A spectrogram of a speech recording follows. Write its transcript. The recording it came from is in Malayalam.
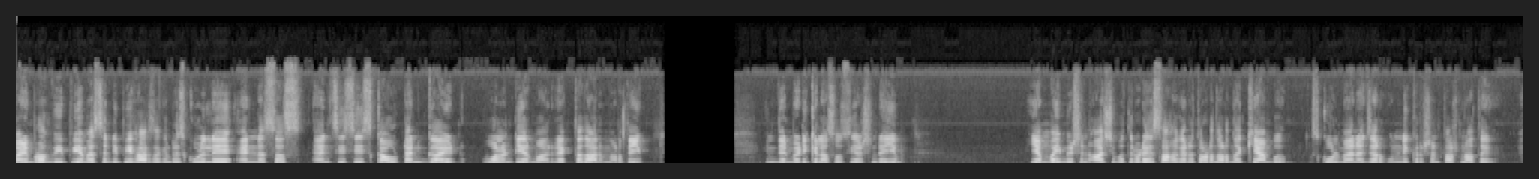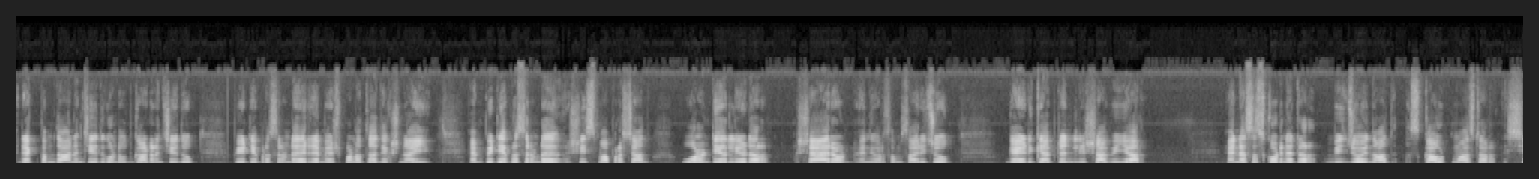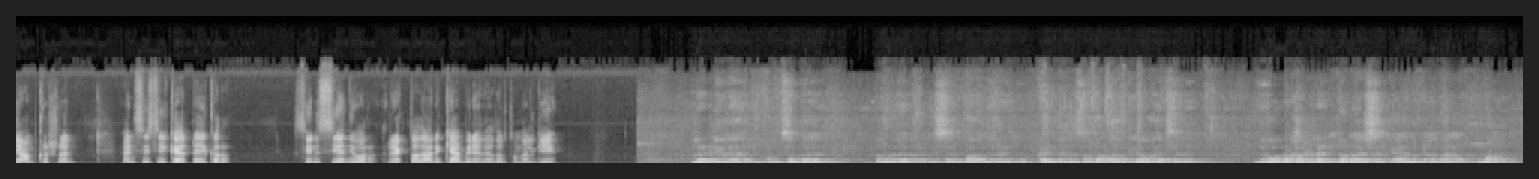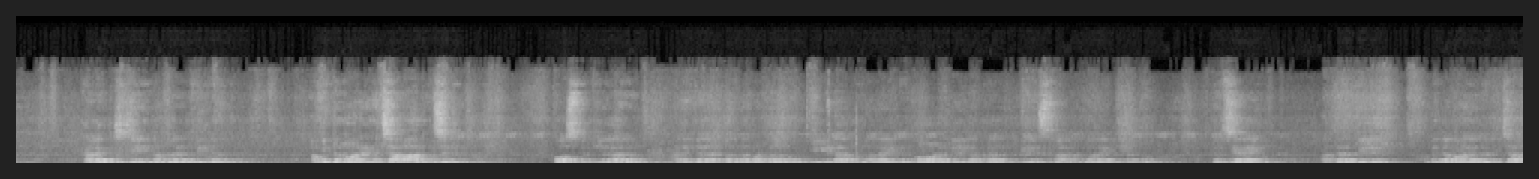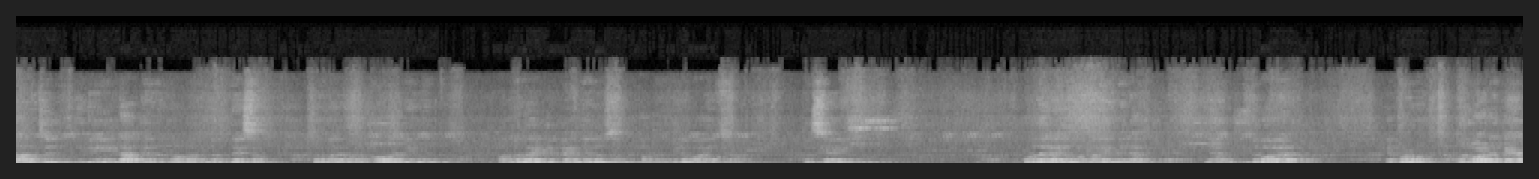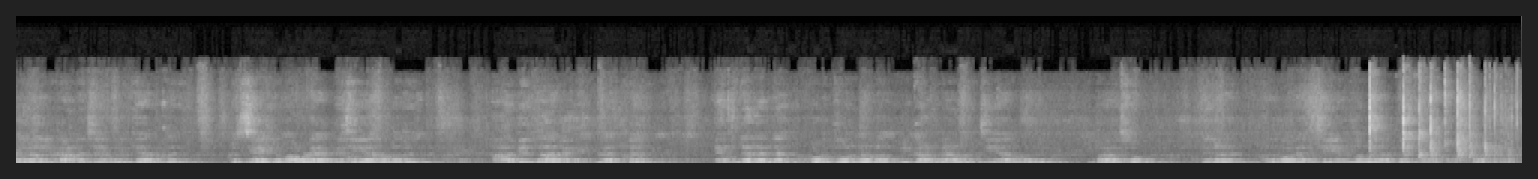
Kazhimbram V P M S N D P higher secondary സ്കൂളിലെ N S S N C C scout and guide വോളണ്ടിയർമാർ രക്തദാനം നടത്തി. ഇന്ത്യൻ മെഡിക്കൽ അസോസിയേഷന്റെയും എം ഐ മിഷൻ ആശുപത്രിയുടെ സഹകരണത്തോടെ നടന്ന camp school manager Unnikrishnan Thashnath രക്തം ദാനം ചെയ്തുകൊണ്ട് ഉദ്ഘാടനം ചെയ്തു. P T president Ramesh Pallath അധ്യക്ഷനായി. M P T A president Shisma Prashanth volunteer leader Sharon എന്നിവർ സംസാരിച്ചു. Guide captain Lisha V R N S S coordinator Bijoy Nath scout master Shyamkrishnan N C C caretaker Sincy എന്നിവർ രക്തദാന ക്യാമ്പിന് നേതൃത്വം നൽകി. നമ്മുടെ പറഞ്ഞു കളക്ട് ചെയ്യുന്ന ബ്ലഡിന് അമിതമായ ചാർജ് ഹോസ്പിറ്റലുകാരും അതിന്റെ ബന്ധപ്പെട്ടവരും ഈടാക്കുന്നതായിട്ട് കോടതിയിലൊക്കെ കേസ് നടക്കുന്നതായിട്ട് കണ്ടു. തീർച്ചയായും അത്തരത്തിൽ അമിതമായ ഒരു ചാർജ് ഇതിന് ഈടാക്കരുതെന്നുള്ള ഒരു നിർദ്ദേശം ബഹുമാനപ്പെട്ട നിന്ന് വന്നതായിട്ട് കഴിഞ്ഞ ദിവസം പത്രത്തിൽ വായിച്ചു. തീർച്ചയായും കൂടുതലായി ഒന്നും പറയുന്നില്ല. ഞാൻ ഇതുപോലെ എപ്പോഴും ഒരുപാട് ക്യാമ്പുകളിൽ കാണാൻ ചെയ്യാൻ വിളിക്കാറുണ്ട്. തീർച്ചയായിട്ടും അവിടെയൊക്കെ ചെയ്യാറുള്ളത് ആദ്യത്തെ ബ്ലഡ് എന്റെ തന്നെ കൊടുത്തുകൊണ്ടുള്ള ഉദ്ഘാടനമാണ് ചെയ്യാറുള്ളത്. ഇപ്രാവശ്യവും നിങ്ങൾ അതുപോലെ ചെയ്യണമെന്നുള്ളൊരു അഭ്യർത്ഥന മാത്രമേ ഉള്ളൂ.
